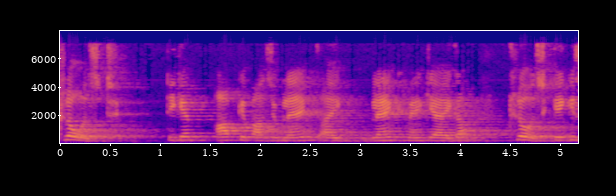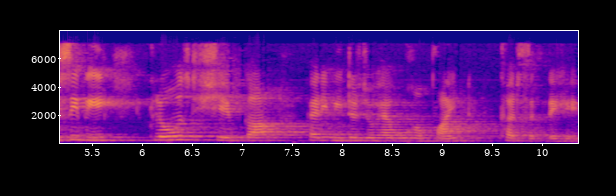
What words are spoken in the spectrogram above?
क्लोज्ड ठीक है? आपके पास जो ब्लैंक आए ब्लैंक में क्या आएगा? क्लोज के किसी भी क्लोज शेप का पेरीमीटर जो है वो हम फाइंड कर सकते हैं।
